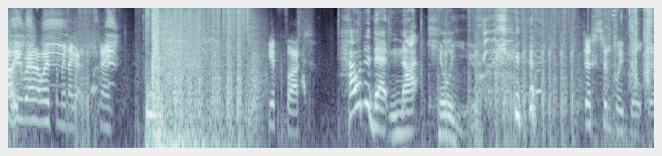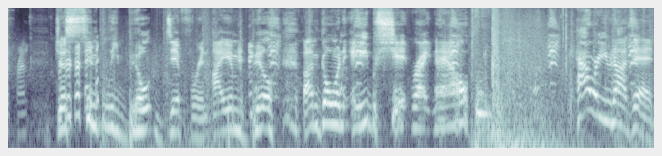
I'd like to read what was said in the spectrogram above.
No, he ran away from me and I got shanked. Get fucked. How did that not kill you? Just simply built different. Just simply built different. I am built. I'm going ape shit right now. How are you not dead?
